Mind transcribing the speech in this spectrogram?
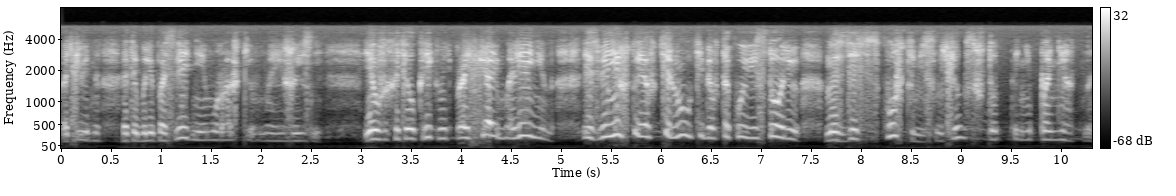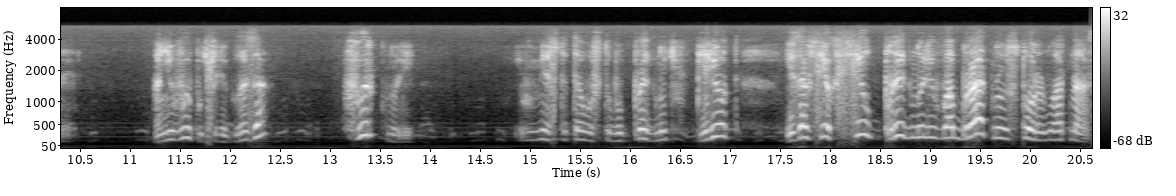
Очевидно, это были последние мурашки в моей жизни. Я уже хотел крикнуть «Прощай, Малинин! Извини, что я втянул тебя в такую историю!» Но здесь с кошками случилось что-то непонятное. Они выпучили глаза, фыркнули, и вместо того, чтобы прыгнуть вперед, изо всех сил прыгнули в обратную сторону от нас.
